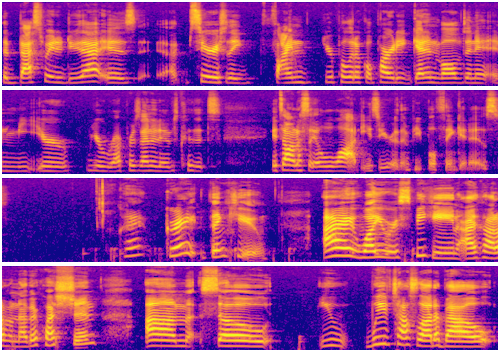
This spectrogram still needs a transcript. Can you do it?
the best way to do that is uh, seriously find your political party, get involved in it, and meet your your representatives because it's it's honestly a lot easier than people think it is. Okay, great. Thank you. I while you were speaking, I thought of another question. Um, so you we've talked a lot about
